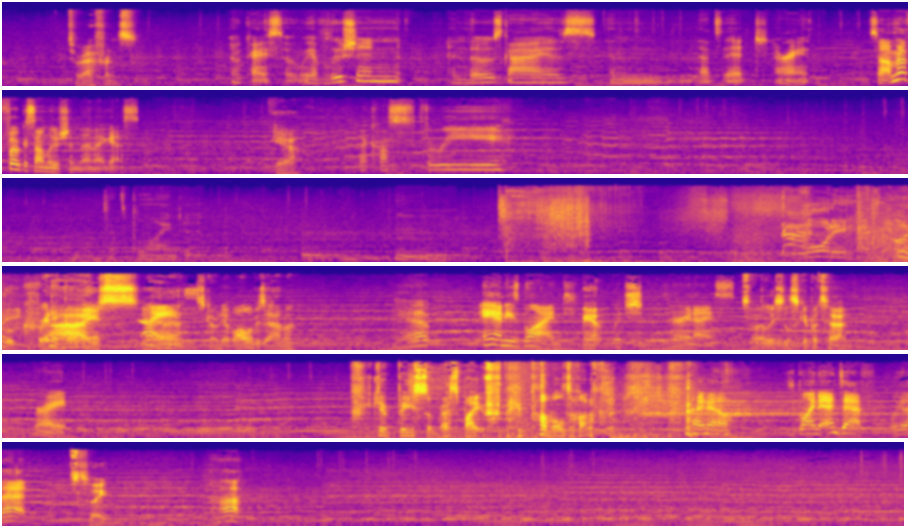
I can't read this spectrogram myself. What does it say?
To reference. Okay, so we have Lucian and those guys, and that's it. All right. So I'm gonna focus on Lucian then, I guess. Yeah. That costs three. That's blinded. Critical. Nice. Yeah, Nice. it's got rid of all of his armor. Yep. And he's blind, Yeah. which is very nice. So at least he'll skip a turn. Right. Give Beast some respite for being pummeled on. I know. He's blind and deaf. Look at that. Sweet. Aha.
